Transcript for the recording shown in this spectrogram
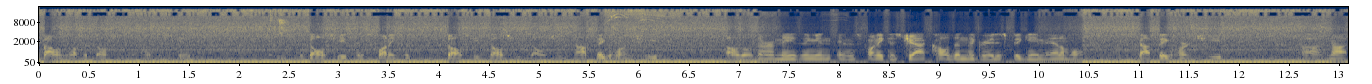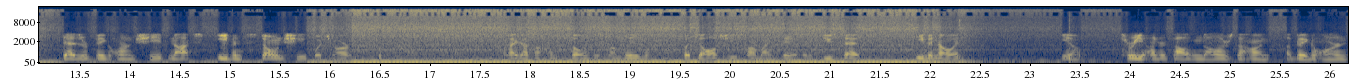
fell in love with sheep when I was a kid. The Dall sheep. It's funny because Dall sheep, Dall sheep, Dall sheep. Not bighorn sheep, although they're amazing. And, and it's funny because Jack called them the greatest big game animal. Not bighorn sheep, uh, not desert bighorn sheep, not even stone sheep, which are. And I got to hunt stones, it's unbelievable. But Dall sheep are my favorite. If you said, even though it, you know, three hundred thousand dollars to hunt a bighorn,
